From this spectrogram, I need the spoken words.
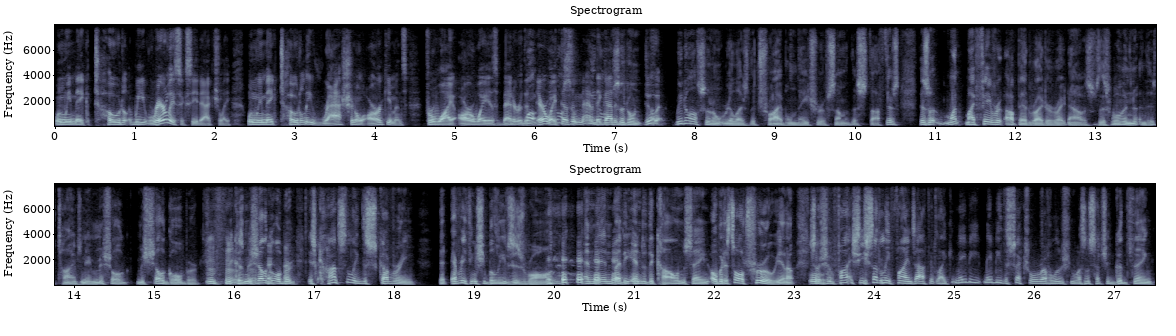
when we make total we rarely succeed actually when we make totally rational arguments for why our way is better than Well, their way. It doesn't matter. They got to also don't do it. We also don't realize the tribal nature of some of this stuff. There's, there's a, one, my favorite op-ed writer right now is this woman in the Times named Michelle Michelle Goldberg, because Michelle Goldberg is constantly discovering that everything she believes is wrong, and then by the end of the column saying, "Oh, but it's all true," you know. So she, fi- she suddenly finds out that like maybe maybe the sexual revolution wasn't such a good thing.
